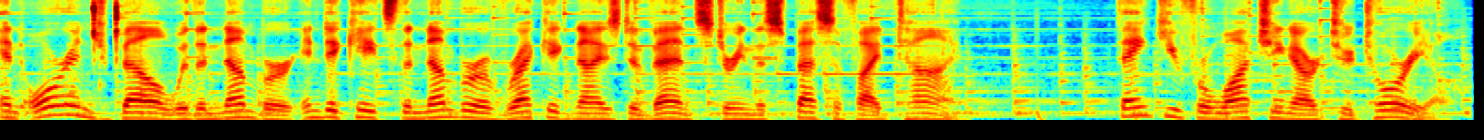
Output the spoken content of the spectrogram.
An orange bell with a number indicates the number of recognized events during the specified time. Thank you for watching our tutorial.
